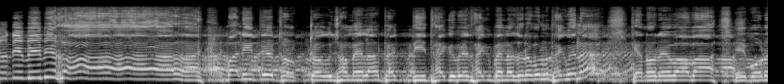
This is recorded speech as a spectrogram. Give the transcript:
যদি বিবি হয়, বাড়িতে ঠক ঠক ঝামেলা থাকতেই থাকবে থাকবে না। জোরে বলুন, থাকবে না? কেন রে বাবা এই বড়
